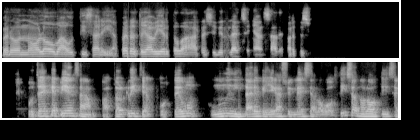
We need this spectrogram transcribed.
pero no lo bautizaría, pero estoy abierto a recibir la enseñanza de parte suya. ¿Ustedes qué piensan, Pastor Cristian? ¿Usted, un, un, unitario que llega a su iglesia, lo bautiza o no lo bautiza?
